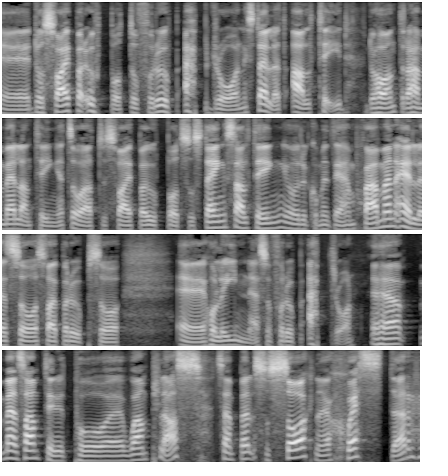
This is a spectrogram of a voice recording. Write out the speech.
eh, då swipar uppåt. Då får du upp appdrawn istället alltid. Du har inte det här mellantinget så att du swipar uppåt så stängs allting och du kommer inte hem skärmen. Eller så swipar du upp så eh, håller inne så får du upp appdrawn. Eh, men samtidigt på eh, OnePlus till exempel så saknar jag gester.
